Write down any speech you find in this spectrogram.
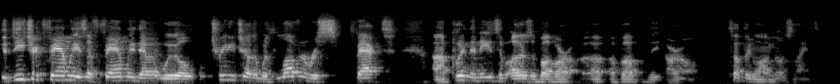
the Dietrich family is a family that will treat each other with love and respect, uh, putting the needs of others above our uh, above the, our own something along those lines.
